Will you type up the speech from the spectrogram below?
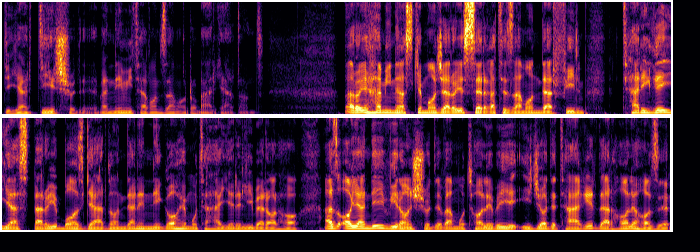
دیگر دیر شده و نمی‌توان زمان را برگرداند. برای همین است که ماجرای سرقت زمان در فیلم طریقه ای است برای بازگرداندن نگاه متحیر لیبرال ها از آینده ویران شده و مطالبه ایجاد تغییر در حال حاضر.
